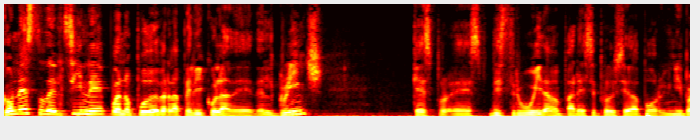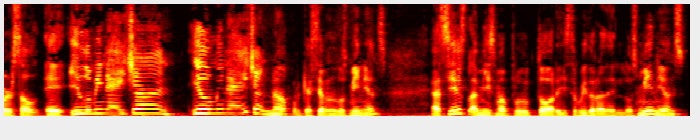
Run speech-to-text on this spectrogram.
Con esto del cine, bueno, pude ver la película de, del Grinch que es, distribuida, me parece, producida por Universal. Eh, Illumination, Illumination, ¿no? Porque eran los Minions. Así es la misma productora y distribuidora de los Minions.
